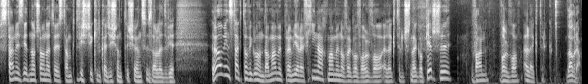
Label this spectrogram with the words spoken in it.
Stany Zjednoczone to jest tam dwieście kilkadziesiąt tysięcy zaledwie. No więc tak to wygląda. Mamy premierę w Chinach, mamy nowego Volvo elektrycznego. Pierwszy van Volvo elektryk. Dobra,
